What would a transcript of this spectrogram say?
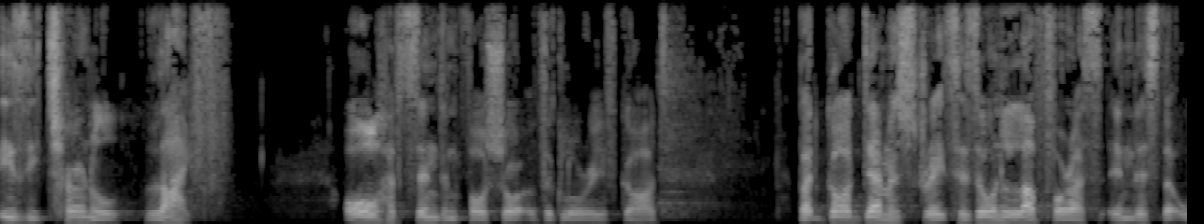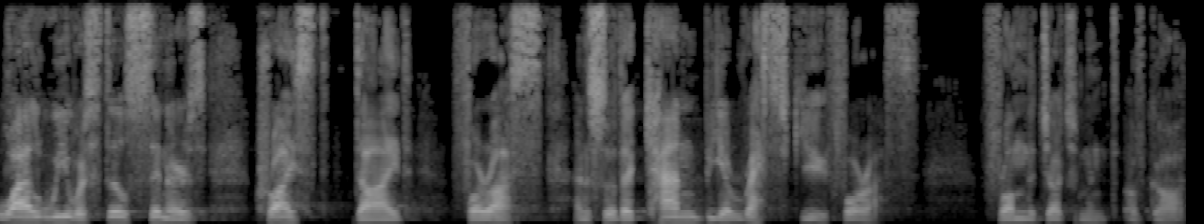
is eternal life. All have sinned and fall short of the glory of God. But God demonstrates his own love for us in this that while we were still sinners, Christ died for us. And so there can be a rescue for us from the judgment of God.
